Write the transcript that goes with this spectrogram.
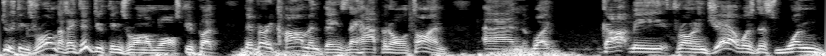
do things wrong because I did do things wrong on Wall Street, but they're very common things. They happen all the time. And what got me thrown in jail was this one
